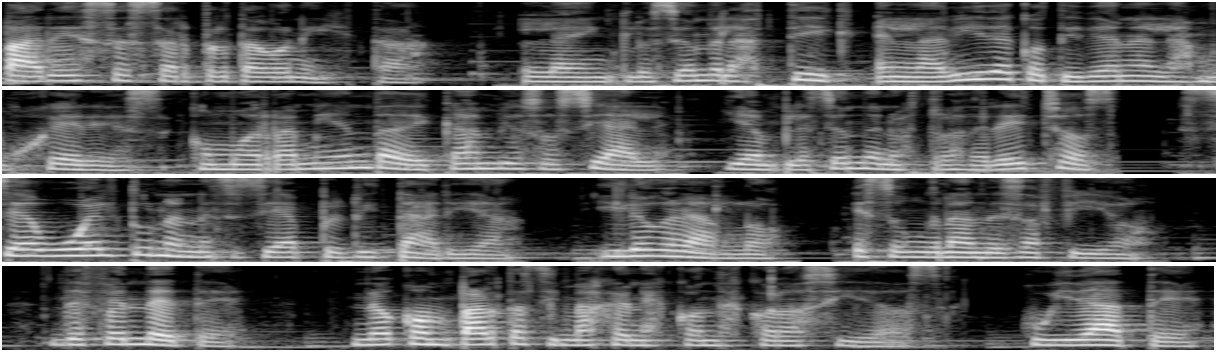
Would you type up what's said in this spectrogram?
parece ser protagonista. La inclusión de las TIC en la vida cotidiana de las mujeres como herramienta de cambio social y ampliación de nuestros derechos se ha vuelto una necesidad prioritaria y lograrlo es un gran desafío. Defendete, no compartas imágenes con desconocidos, cuídate,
